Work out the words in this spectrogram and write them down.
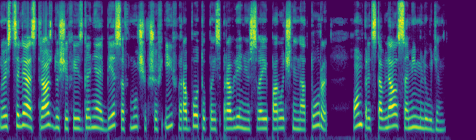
Но исцеляя страждущих и изгоняя бесов, мучивших их, работу по исправлению своей порочной натуры, он представлял самим людям –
